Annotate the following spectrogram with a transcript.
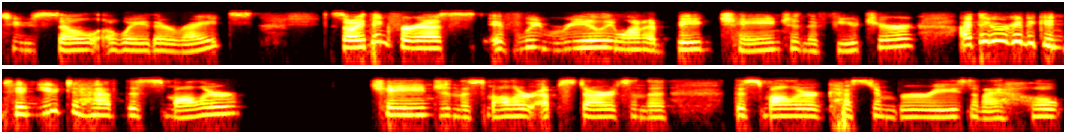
to sell away their rights. So I think for us, if we really want a big change in the future, I think we're going to continue to have the smaller change and the smaller upstarts and the the smaller custom breweries and i hope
